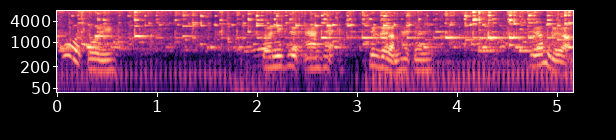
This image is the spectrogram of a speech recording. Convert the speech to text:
โอ้ตัวนี้ ตัวนี้คืออันแท้คือเหลือมให้ตัวนี้ เหลือมเหลือม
